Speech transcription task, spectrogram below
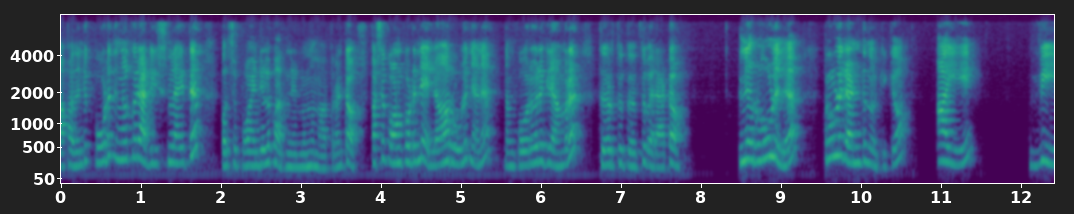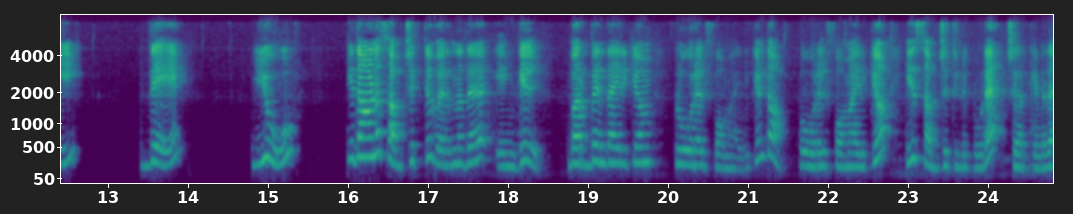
അപ്പൊ അതിന്റെ കൂടെ നിങ്ങൾക്ക് ഒരു അഡീഷണൽ ആയിട്ട് കുറച്ച് പോയിന്റുകൾ പറഞ്ഞിരുന്നു മാത്രം കേട്ടോ പക്ഷെ കോൺകോഡിന്റെ എല്ലാ റൂളും ഞാൻ നമുക്ക് ഓരോരോ ഗ്രാമർ തീർത്ത് തീർത്ത് വരാം കേട്ടോ ഇനി റൂളിൽ റൂൾ രണ്ട് നോക്കിക്കോ. ഐ വി ദേ യു ഇതാണ് സബ്ജക്റ്റ് വരുന്നത് എങ്കിൽ വെർബ് എന്തായിരിക്കും? പ്ലൂറൽ ഫോം ആയിരിക്കും കേട്ടോ പ്ലൂറൽ ഫോം ആയിരിക്കും ഈ സബ്ജക്റ്റിന്റെ കൂടെ ചേർക്കേണ്ടത്.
